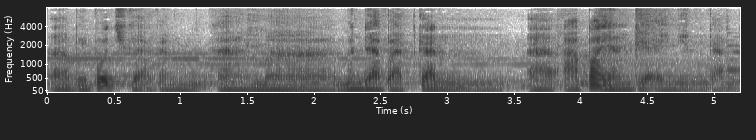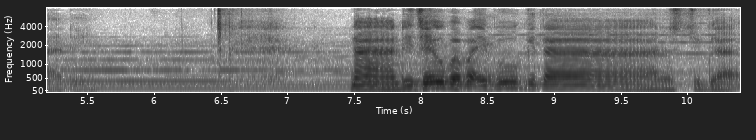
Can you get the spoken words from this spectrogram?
uh, Pipo juga akan uh, mendapatkan apa yang dia inginkan tadi. Nah, di CU Bapak Ibu kita harus juga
